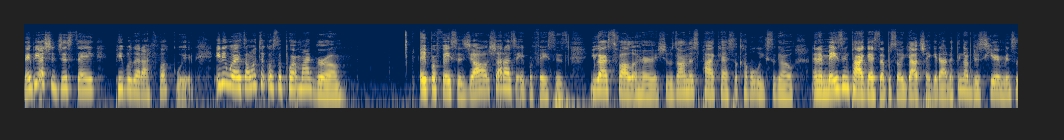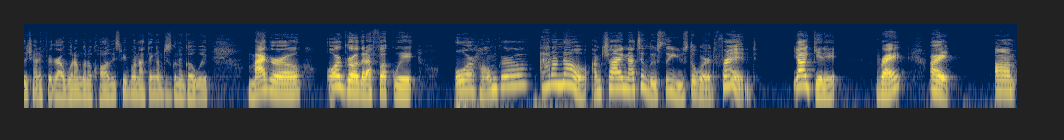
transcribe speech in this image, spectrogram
Maybe I should just say people that I fuck with. Anyways, I want to go support my girl April Faces, y'all. Shout out to April Faces. You guys follow her. She was on this podcast a couple weeks ago. An amazing podcast episode. Y'all check it out. I think I'm just here mentally trying to figure out what I'm gonna call these people, and I think I'm just gonna go with my girl or girl that I fuck with or homegirl. I don't know. I'm trying not to loosely use the word friend. Y'all get it, right? All right. Um,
